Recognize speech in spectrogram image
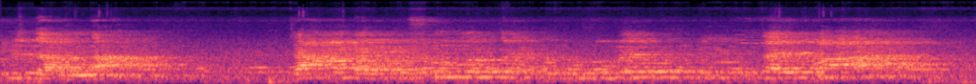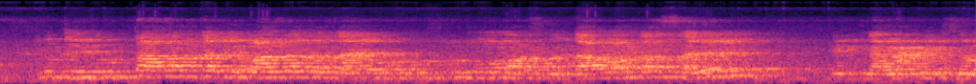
সুবিধার না। জামাটা একটু সুন্দর ডুবে তাই পান যদি একটু তাড়াতাড়ি বাজারে যায়, একটু সুন্দর আছে দাওয়াত আছে? ঠিক না ঠিক ছিল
